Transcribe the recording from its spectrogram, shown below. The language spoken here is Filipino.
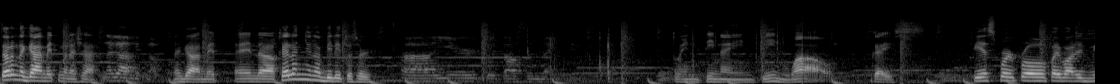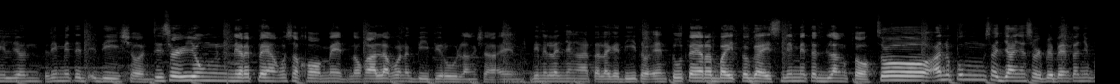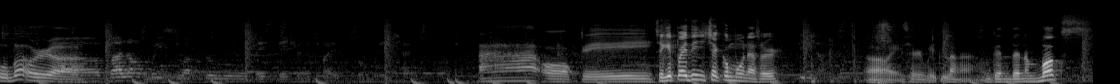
pero nagamit mo na siya. Nagamit na po. Nagamit. And uh, kailan nyo nabili to sir? Ah, year 2019. 2019. Wow. Guys, PS4 Pro 500 million limited edition. Si Sir yung nireplyan ko sa comment, no? Kala ko nagbibiro lang siya and dinala niya nga talaga dito. And 2 terabyte to guys, limited lang to. So, ano pong sadya niya sir? Bebenta niyo po ba or uh... Ah, bala ko po i-swap to PlayStation 5 kung may chance po. Ah, okay. Sige, pwede niyo check ko muna, sir. Sige lang. Okay, sir, wait lang ah. Ang ganda ng box.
